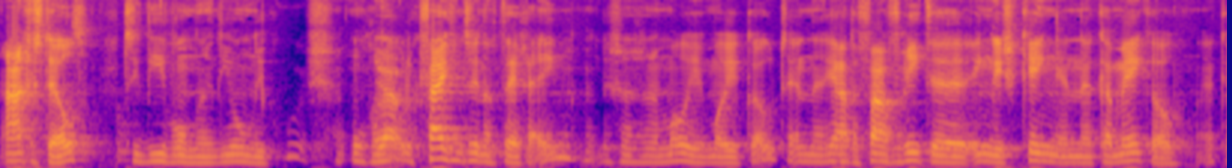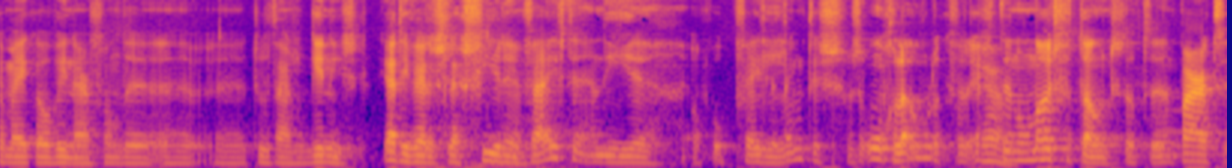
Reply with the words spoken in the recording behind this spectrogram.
aangesteld. Die, die, won, die won die koers. Ongelooflijk. Ja. 25 tegen 1. Dus dat is een mooie, mooie coat. En ja, de favoriete English King en Cameco. Cameco winnaar van de 2000 Guineas. Ja, die werden slechts vierde en vijfde. En die op, op vele lengtes. Dat was ongelooflijk. Dat was echt ja. nog nooit vertoond. Dat een paard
